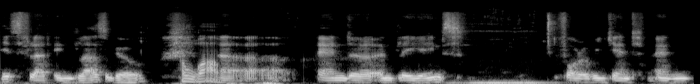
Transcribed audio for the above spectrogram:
his flat in Glasgow. Oh wow! Uh, and uh, and play games for a weekend and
